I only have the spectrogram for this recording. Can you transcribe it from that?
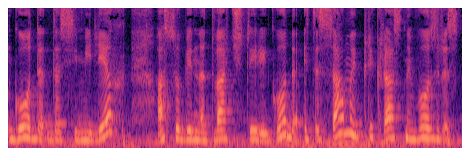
года до 7 лет, особенно 2-4 года, это самый прекрасный возраст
